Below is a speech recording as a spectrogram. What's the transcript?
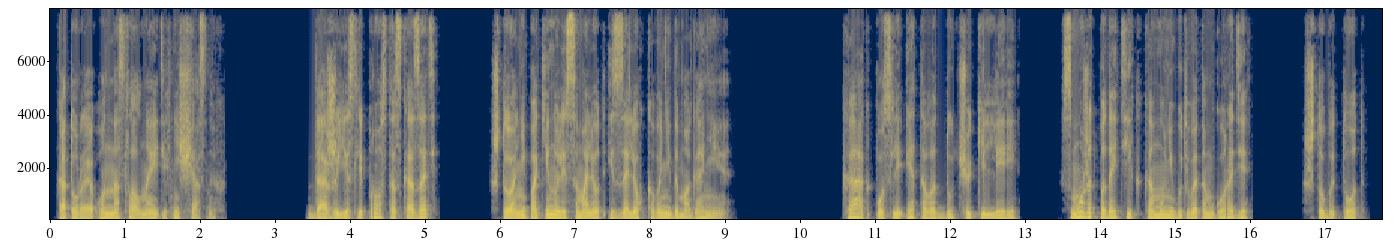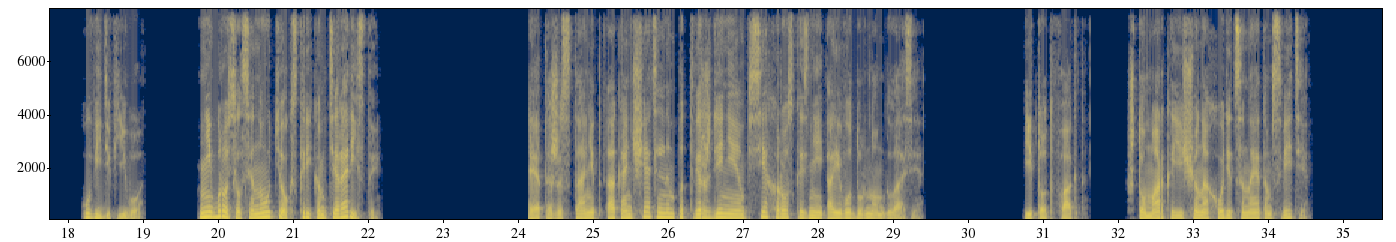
которое он наслал на этих несчастных, даже если просто сказать, что они покинули самолет из-за легкого недомогания, как после этого Дуччо Киллери сможет подойти к кому-нибудь в этом городе, чтобы тот, увидев его, не бросился на утек с криком «террористы»? Это же станет окончательным подтверждением всех россказней о его дурном глазе. И тот факт, что Марка еще находится на этом свете,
